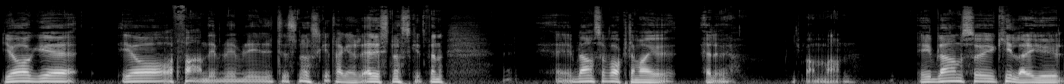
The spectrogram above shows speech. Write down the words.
Jag, eh, ja, fan det blir, blir lite snuskigt här kanske. Eller snuskigt, men ibland så vaknar man ju, eller man, ibland så är killar ju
